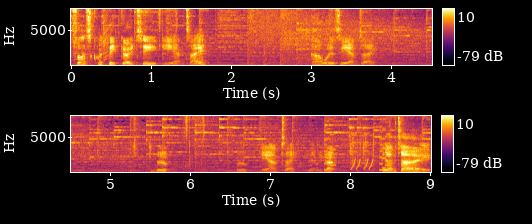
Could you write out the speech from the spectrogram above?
So let's quickly go to Iante. Uh, where's Iante? Boop. Boop. Iante. There we go. Iante!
